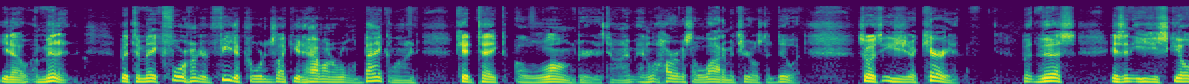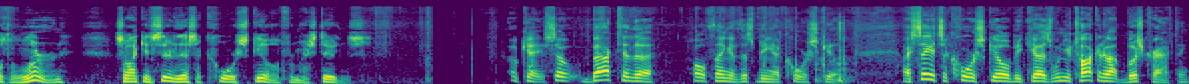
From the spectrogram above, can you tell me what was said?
you know, a minute. But to make 400 feet of cordage like you'd have on a roll of bank line could take a long period of time and harvest a lot of materials to do it. So it's easier to carry it. But this is an easy skill to learn, so I consider this a core skill for my students. Okay, so back to the whole thing of this being a core skill. I say it's a core skill because when you're talking about bushcrafting,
